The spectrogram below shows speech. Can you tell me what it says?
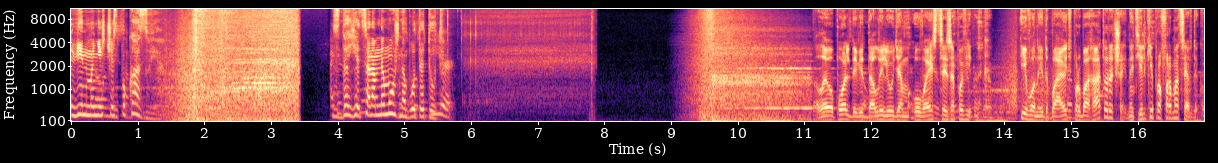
він мені щось показує. Здається, нам не можна бути тут. Леопольди віддали людям увесь цей заповідник. І вони дбають про багато речей, не тільки про фармацевтику.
